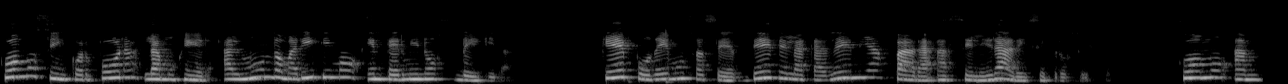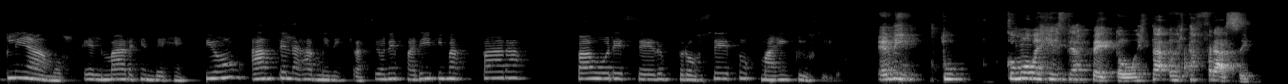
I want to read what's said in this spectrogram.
cómo se incorpora la mujer al mundo marítimo en términos de equidad. ¿Qué podemos hacer desde la academia para acelerar ese proceso? ¿Cómo ampliamos el margen de gestión ante las administraciones marítimas para favorecer procesos más inclusivos? Erwin, ¿tú cómo ves este aspecto o esta, esta frase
